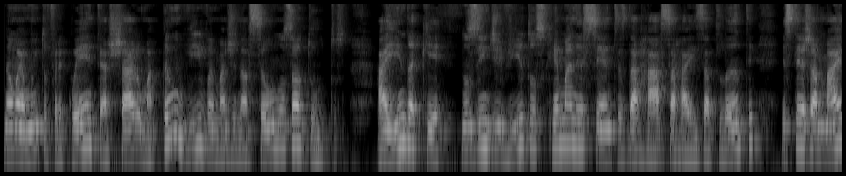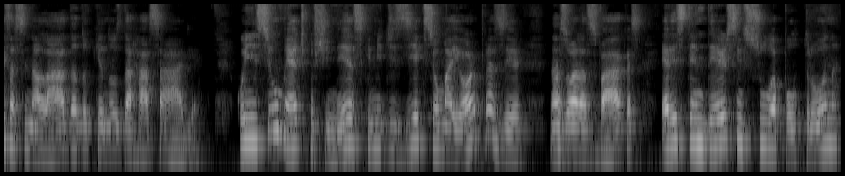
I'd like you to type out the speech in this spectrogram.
Não é muito frequente achar uma tão viva imaginação nos adultos, ainda que nos indivíduos remanescentes da raça raiz atlante esteja mais assinalada do que nos da raça ária. Conheci um médico chinês que me dizia que seu maior prazer nas horas vagas era estender-se em sua poltrona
